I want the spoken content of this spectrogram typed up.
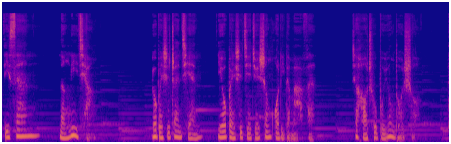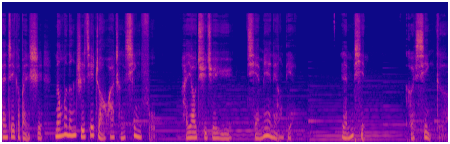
第三，能力强，有本事赚钱，也有本事解决生活里的麻烦，这好处不用多说。但这个本事能不能直接转化成幸福，还要取决于前面两点：人品和性格。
